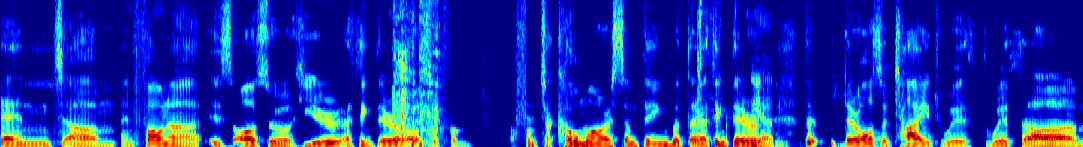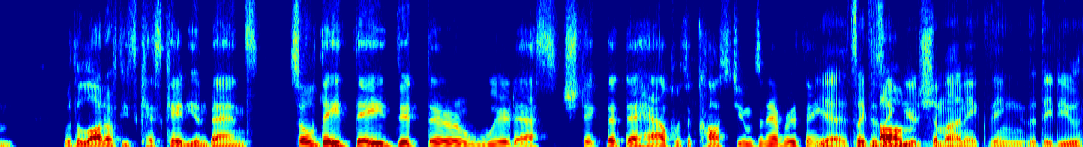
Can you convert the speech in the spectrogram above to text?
and um and fauna is also here. I think they're also from from tacoma or something but i think they're yeah, they're, they're also tied with with um with a lot of these cascadian bands. So they they did their weird ass shtick that they have with the costumes and everything. Yeah. It's like this like Um, weird shamanic thing that they do.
